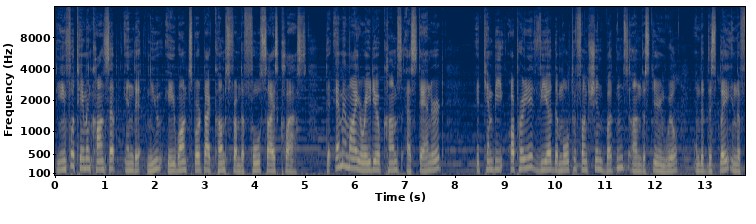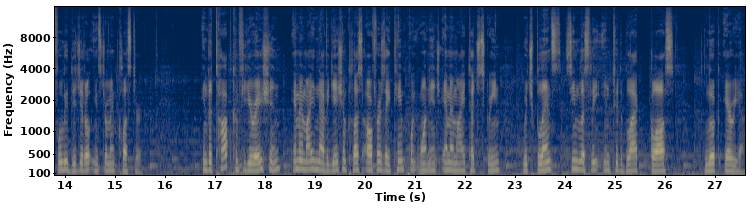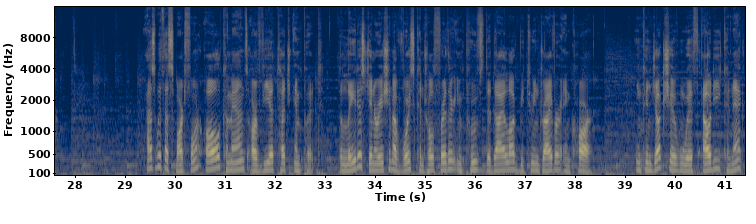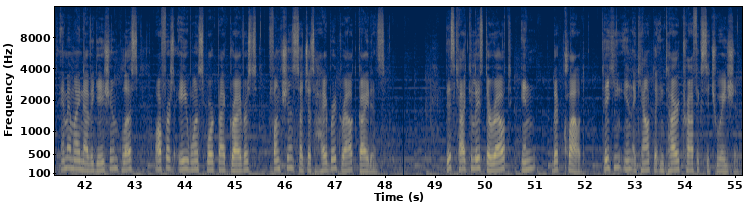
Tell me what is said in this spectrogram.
The infotainment concept in the new A1 Sportback comes from the full-size class. The MMI radio comes as standard. It can be operated via the multifunction buttons on the steering wheel and the display in the fully digital instrument cluster. In the top configuration, MMI Navigation Plus offers a 10.1 inch MMI touchscreen which blends seamlessly into the black gloss look area. As with a smartphone, all commands are via touch input. The latest generation of voice control further improves the dialogue between driver and car. In conjunction with Audi Connect, MMI Navigation Plus offers A1 Sportback drivers functions such as hybrid route guidance. This calculates the route in the cloud, taking in account the entire traffic situation.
